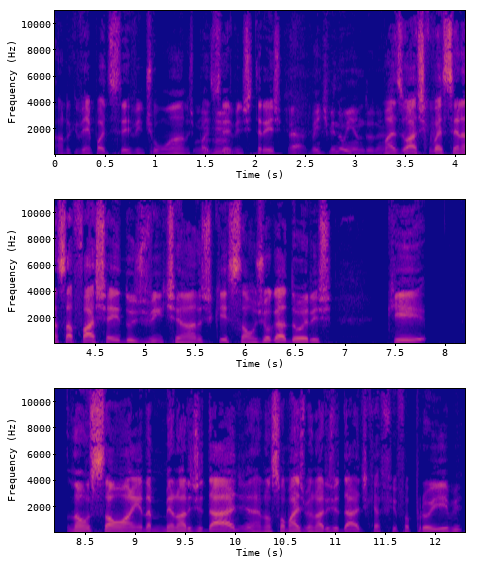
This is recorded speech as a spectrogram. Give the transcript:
ano que vem pode ser 21 anos, pode Uhum. ser 23. É, vem diminuindo, né? Mas eu acho que vai ser nessa faixa aí dos 20 anos, que são jogadores que não são ainda menores de idade, né? não são mais menores de idade, que a FIFA proíbe,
